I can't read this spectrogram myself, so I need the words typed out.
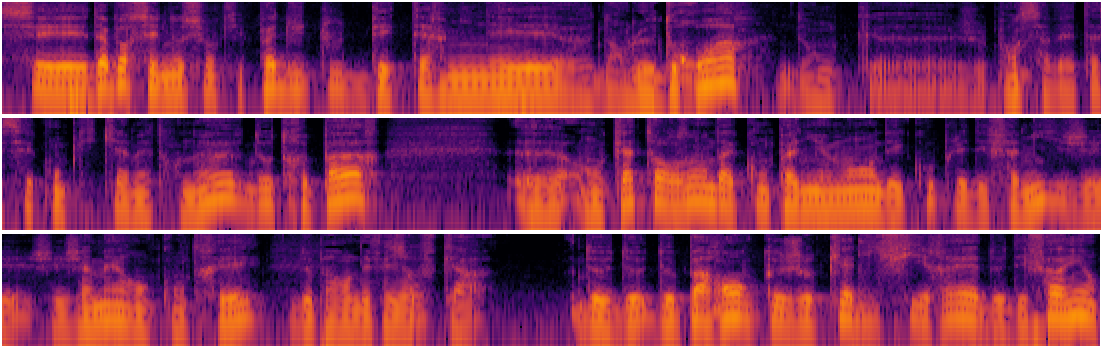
C'est d'abord c'est une notion qui est pas du tout déterminée euh, dans le droit, donc euh, je pense que ça va être assez compliqué à mettre en œuvre. D'autre part, euh, en 14 ans d'accompagnement des couples et des familles, j'ai jamais rencontré de parents défaillants, sauf cas de, de, de, parents que je qualifierais de défaillants.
